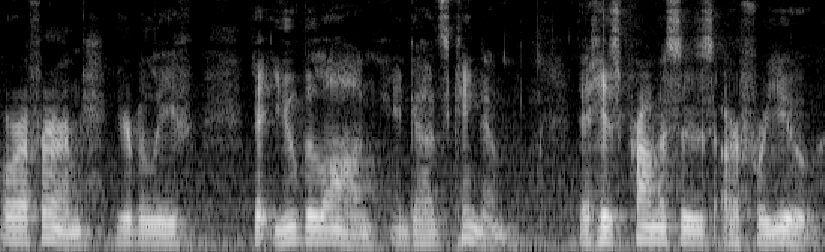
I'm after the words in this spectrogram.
or affirmed your belief that you belong in God's kingdom, that His promises are for you.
